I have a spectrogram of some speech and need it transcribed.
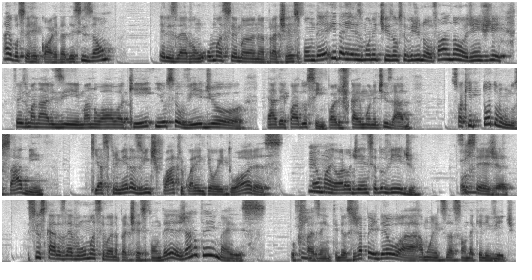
Aí você recorre da decisão, eles levam uma semana para te responder e daí eles monetizam o seu vídeo novo. Falam, não, a gente fez uma análise manual aqui e o seu vídeo é adequado sim, pode ficar monetizado. Só que todo mundo sabe que as primeiras 24, 48 horas hum. é a uhum. maior audiência do vídeo. Sim. Ou seja, se os caras levam uma semana para te responder, já não tem mais o que sim. fazer, entendeu? Você já perdeu a, a monetização daquele vídeo.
